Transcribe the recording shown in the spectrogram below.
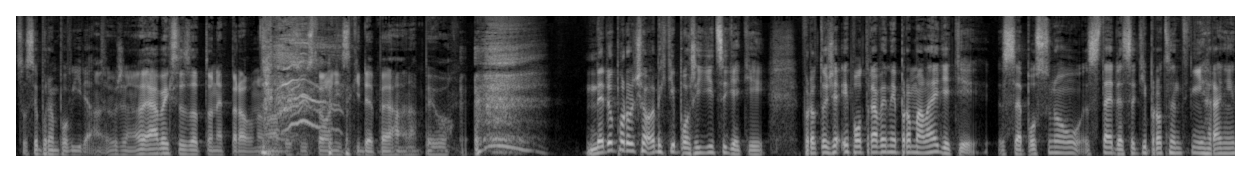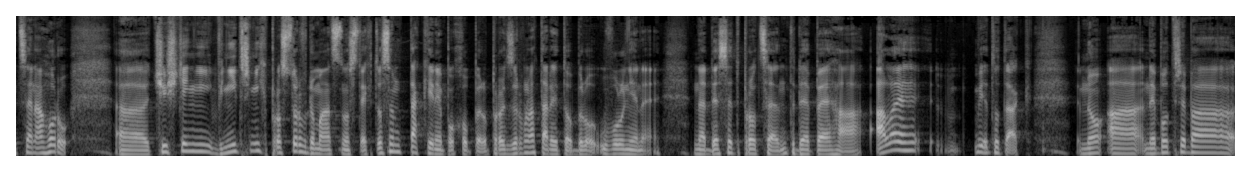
co si budeme povídat. A dobře, no, já bych se za to nepral, no, aby zůstalo nízký DPH na pivo. Nedoporučoval bych ti pořídit si děti, protože i potraviny pro malé děti se posunou z té desetiprocentní hranice nahoru. Eh, čištění vnitřních prostor v domácnostech, to jsem taky nepochopil, proč zrovna tady to bylo uvolněné na 10% DPH, ale je to tak. No a nebo třeba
